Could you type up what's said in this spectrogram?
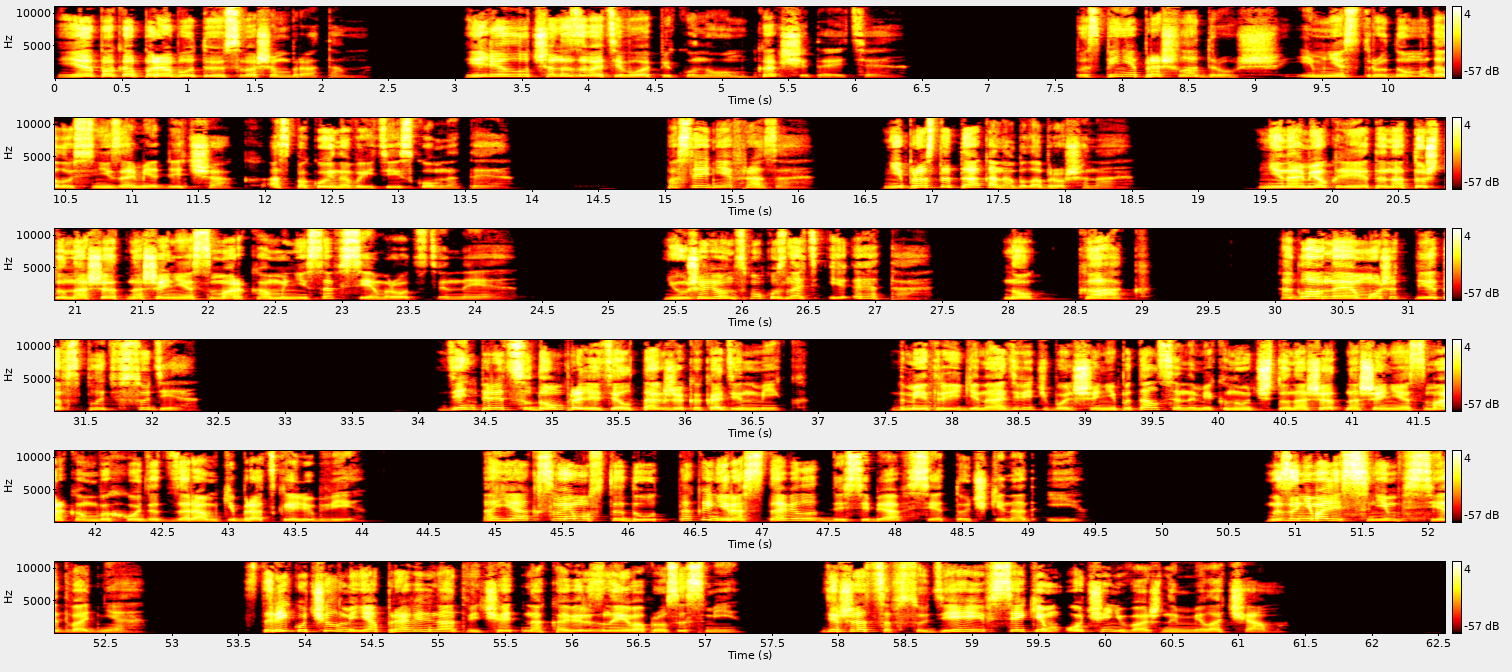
"Я пока поработаю с вашим братом. Или лучше называть его опекуном, как считаете?" По спине прошла дрожь, и мне с трудом удалось не замедлить шаг, а спокойно выйти из комнаты. Последняя фраза. Не просто так она была брошена. Не намек ли это на то, что наши отношения с Марком не совсем родственные? Неужели он смог узнать и это? Но как? А главное, может ли это всплыть в суде? День перед судом пролетел так же, как один миг. Дмитрий Геннадьевич больше не пытался намекнуть, что наши отношения с Марком выходят за рамки братской любви. А я, к своему стыду, так и не расставила для себя все точки над «и». Мы занимались с ним все два дня. Старик учил меня правильно отвечать на каверзные вопросы СМИ держаться в суде и всяким очень важным мелочам.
